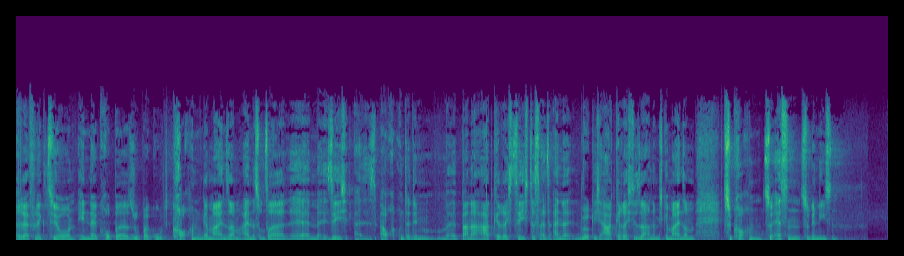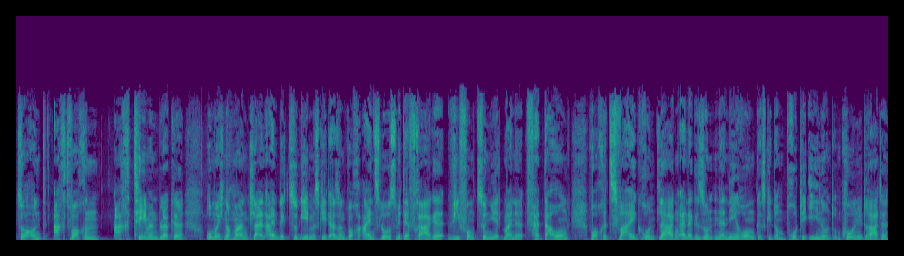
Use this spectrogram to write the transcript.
Reflexion in der Gruppe super gut, Kochen gemeinsam, eines unserer äh, sehe ich auch unter dem Banner artgerecht sehe ich das als eine wirklich artgerechte Sache, nämlich gemeinsam zu kochen, zu essen, zu genießen. So, und acht Wochen acht Themenblöcke, um euch nochmal einen kleinen Einblick zu geben. Es geht also in Woche eins los mit der Frage, wie funktioniert meine Verdauung? Woche zwei Grundlagen einer gesunden Ernährung. Es geht um Proteine und um Kohlenhydrate.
